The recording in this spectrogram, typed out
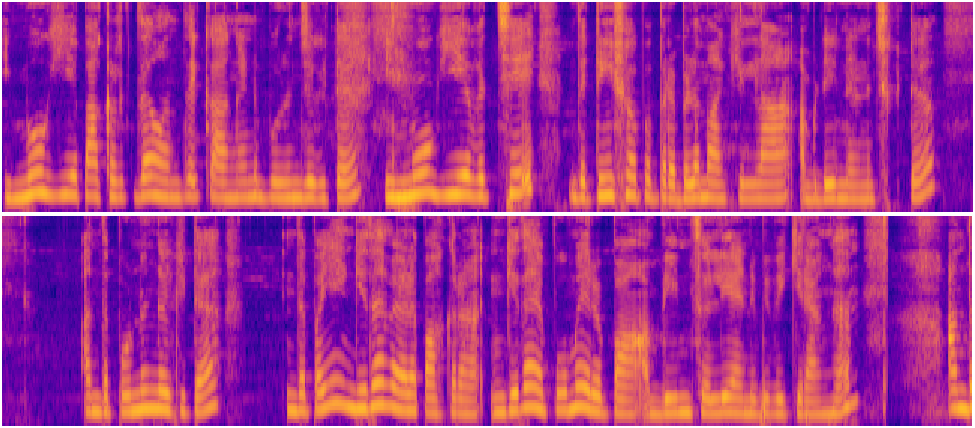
இம்மோகியை பார்க்குறதுக்கு தான் வந்திருக்காங்கன்னு புரிஞ்சுக்கிட்டு இம்மோகியை வச்சே இந்த டீ ஷாப்பை பிரபலமாக்கிடலாம் அப்படின்னு நினச்சிக்கிட்டு அந்த பொண்ணுங்க கிட்ட இந்த பையன் இங்கே தான் வேலை பார்க்குறான் இங்கே தான் எப்போவுமே இருப்பான் அப்படின்னு சொல்லி அனுப்பி வைக்கிறாங்க. அந்த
